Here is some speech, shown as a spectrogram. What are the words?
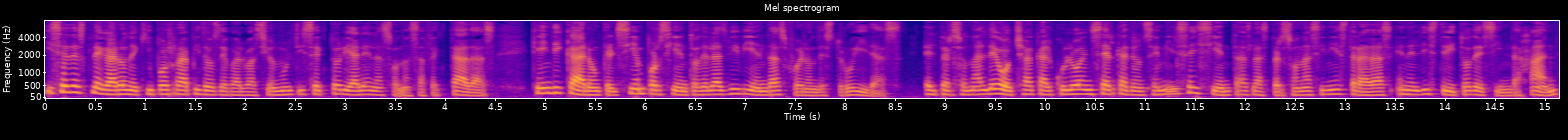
y se desplegaron equipos rápidos de evaluación multisectorial en las zonas afectadas, que indicaron que el 100% de las viviendas fueron destruidas. El personal de OCHA calculó en cerca de 11.600 las personas siniestradas en el distrito de Sindahan,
